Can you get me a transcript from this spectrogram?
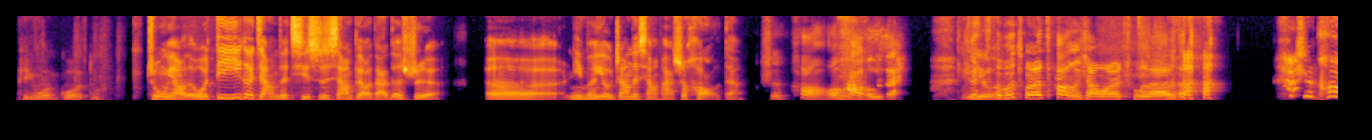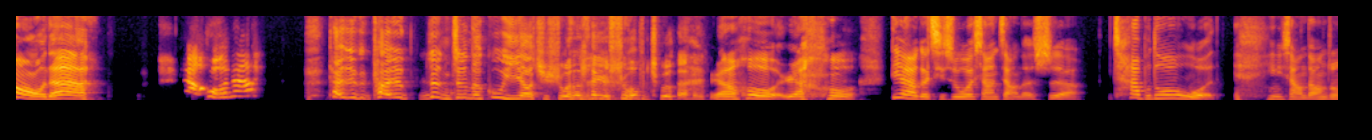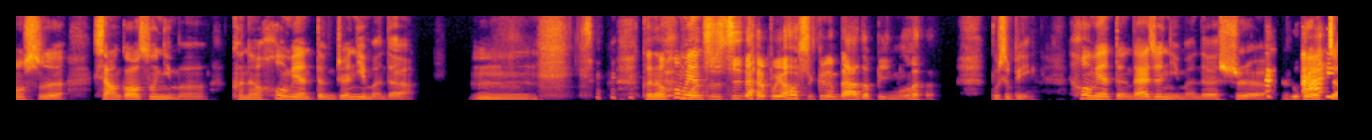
平稳过渡。重要的。我第一个讲的其实想表达的是，呃，你们有这样的想法是好的，是好，好的，你怎么突然烫伤味儿出来了？是好的。好的，他就他就认真的故意要去说的，他也说不出来。然后，然后第二个，其实我想讲的是，差不多我印象当中是想告诉你们，可能后面等着你们的，嗯，可能后面只期待不要是更大的饼了。不是饼，后面等待着你们的是，如果哪里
